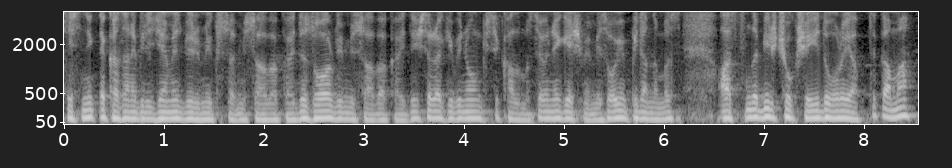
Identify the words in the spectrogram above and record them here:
Kesinlikle kazanabileceğimiz bir müsa- müsabakaydı. Zor bir müsabakaydı. İşte rakibin 10 kişi kalması, öne geçmemiz, oyun planımız. Aslında birçok şeyi doğru yaptık ama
